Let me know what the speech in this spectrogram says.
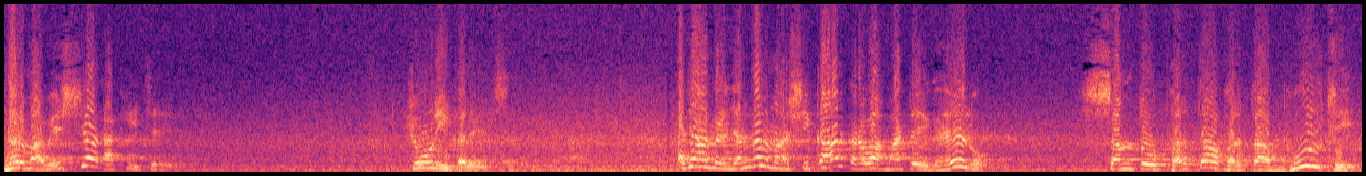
ઘરમાં વેશ્યા રાખી છે. ચોરી કરે છે. અજામેળ જંગલમાં શિકાર કરવા માટે ગયેલો, સંતો ફરતા ફરતા ભૂલથી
